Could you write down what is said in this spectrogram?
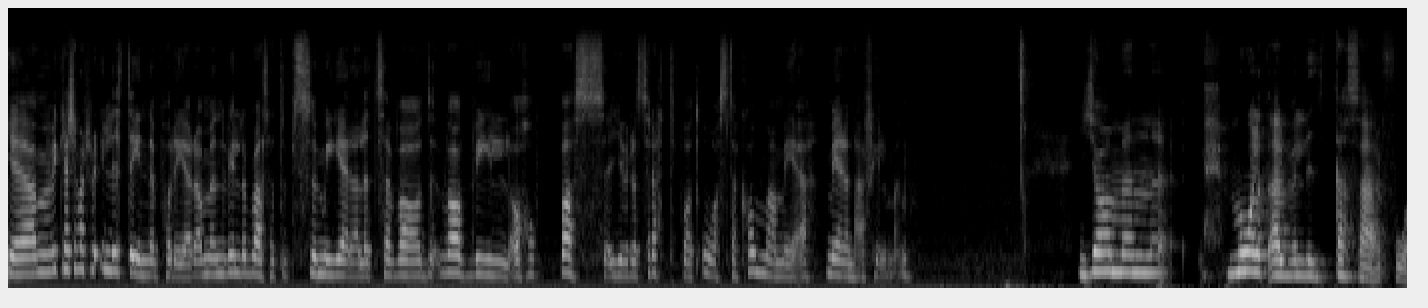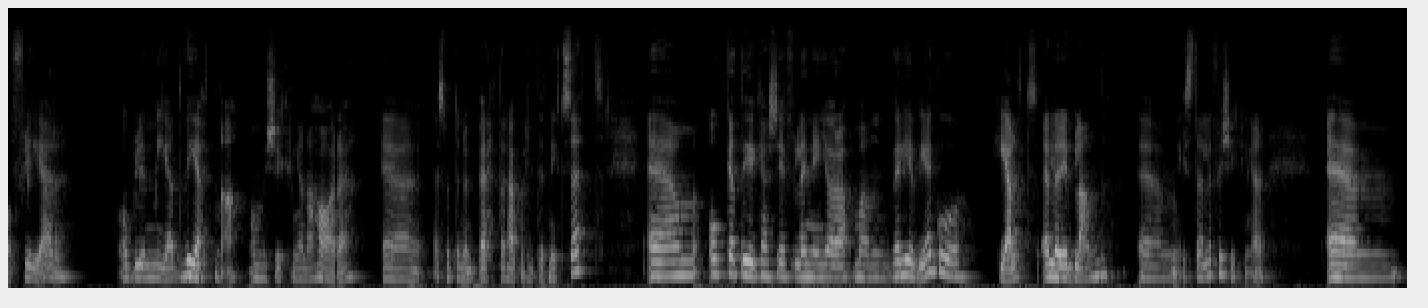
Och men vi kanske varit lite inne på det då, men vill du bara så att typ summera lite så här, vad, vad vill och hoppas Djurets Rätt på att åstadkomma med, med den här filmen? Ja men målet är väl lite så här få fler att bli medvetna om hur kycklingarna har det. Eh, eftersom att du nu berättar det här på ett litet nytt sätt. Eh, och att det kanske i förlängningen gör att man väljer vego helt, eller ibland, eh, istället för kycklingar. Ehm,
